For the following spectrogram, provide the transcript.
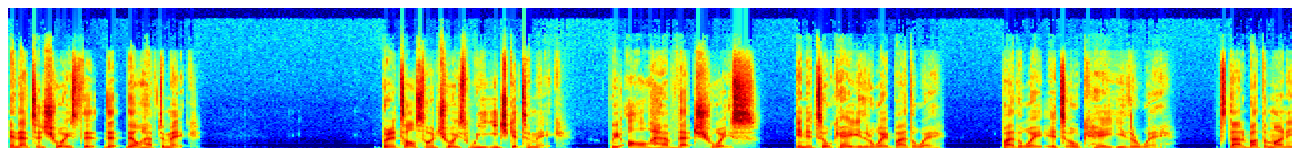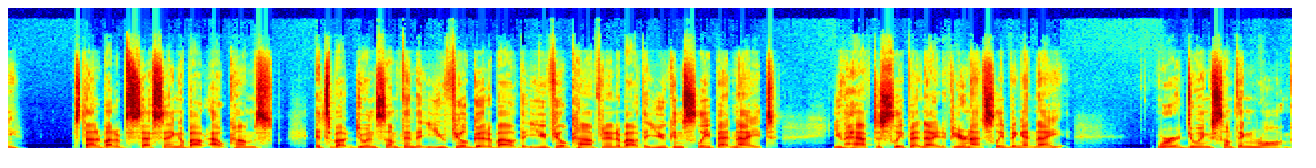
And that's a choice that, that they'll have to make. But it's also a choice we each get to make. We all have that choice. And it's okay either way, by the way. By the way, it's okay either way. It's not about the money, it's not about obsessing about outcomes. It's about doing something that you feel good about, that you feel confident about, that you can sleep at night. You have to sleep at night. If you're not sleeping at night, we're doing something wrong.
